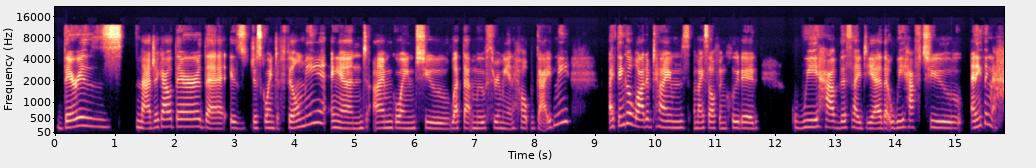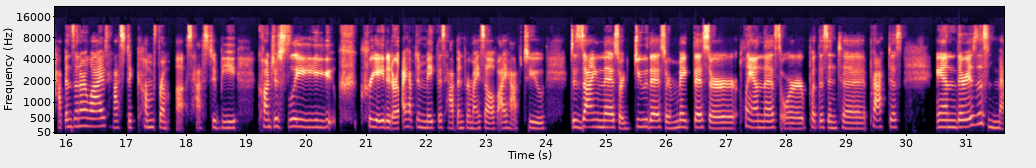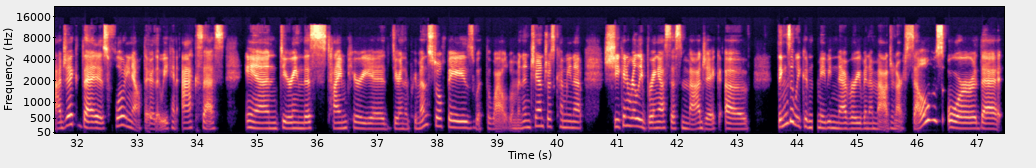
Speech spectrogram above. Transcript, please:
there is magic out there that is just going to fill me and I'm going to let that move through me and help guide me. I think a lot of times, myself included, we have this idea that we have to anything that happens in our lives has to come from us has to be consciously c- created or i have to make this happen for myself. I have to design this or do this or make this or plan this or put this into practice and there is this magic that is floating out there that we can access. And during this time period, during the premenstrual phase with the wild woman enchantress coming up, she can really bring us this magic of things that we could maybe never even imagine ourselves or that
